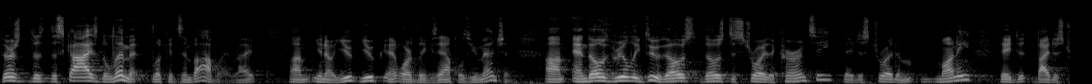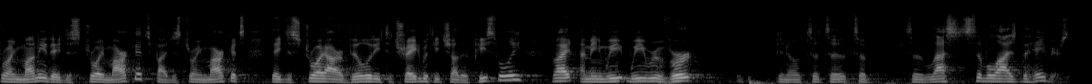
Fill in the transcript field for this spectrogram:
there's the, the sky's the limit. Look at Zimbabwe, right? Um, you know, you, you or the examples you mentioned, um, and those really do. Those those destroy the currency. They destroy the money. They de- by destroying money, they destroy markets. By destroying markets, they destroy our ability to trade with each other peacefully, right? I mean, we we revert, you know, to to to, to less civilized behaviors.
